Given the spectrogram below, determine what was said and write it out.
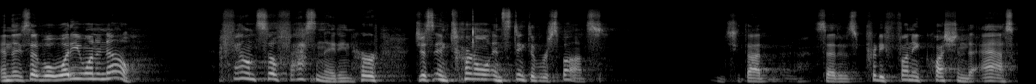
And they said, well, what do you want to know? I found so fascinating her just internal instinctive response. She thought, said it was a pretty funny question to ask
